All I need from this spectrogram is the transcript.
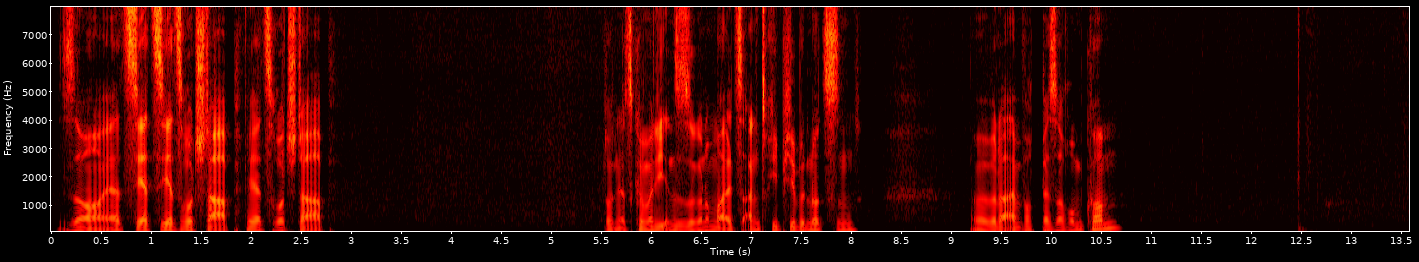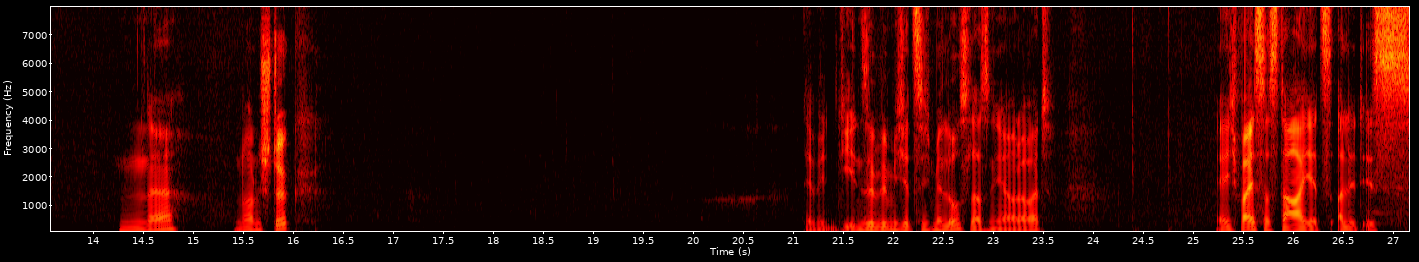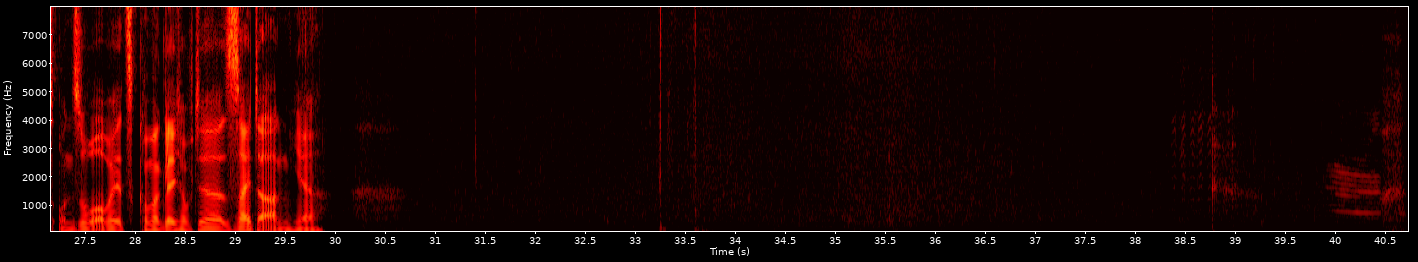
So, jetzt, jetzt, jetzt rutscht er ab. Jetzt rutscht er ab. So, und jetzt können wir die Insel sogar nochmal als Antrieb hier benutzen. Damit wir da einfach besser rumkommen. Ne? Noch ein Stück. Der die Insel will mich jetzt nicht mehr loslassen hier, oder was? Ja, ich weiß, dass da jetzt alles ist und so, aber jetzt kommen wir gleich auf der Seite an hier.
